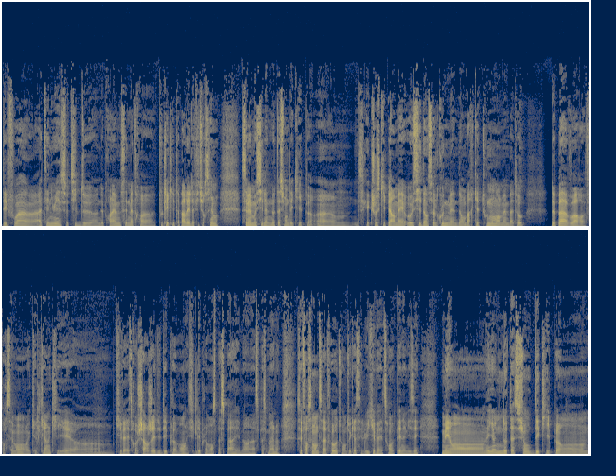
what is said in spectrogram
des fois euh, atténuer ce type de, de problème, c'est de mettre euh, toute l'équipe. Tu as parlé de la feature sim, c'est même aussi la notation d'équipe. Euh, c'est quelque chose qui permet aussi d'un seul coup d'embarquer tout le monde dans le même bateau de pas avoir euh, forcément euh, quelqu'un euh, qui va être chargé du déploiement et si le déploiement se passe pas et eh ben ça se passe mal. C'est forcément de sa faute ou en tout cas c'est lui qui va être pénalisé. Mais en ayant une notation d'équipe en,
